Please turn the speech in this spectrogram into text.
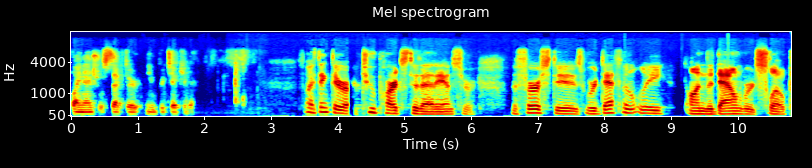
financial sector in particular? So I think there are two parts to that answer. The first is we're definitely on the downward slope,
